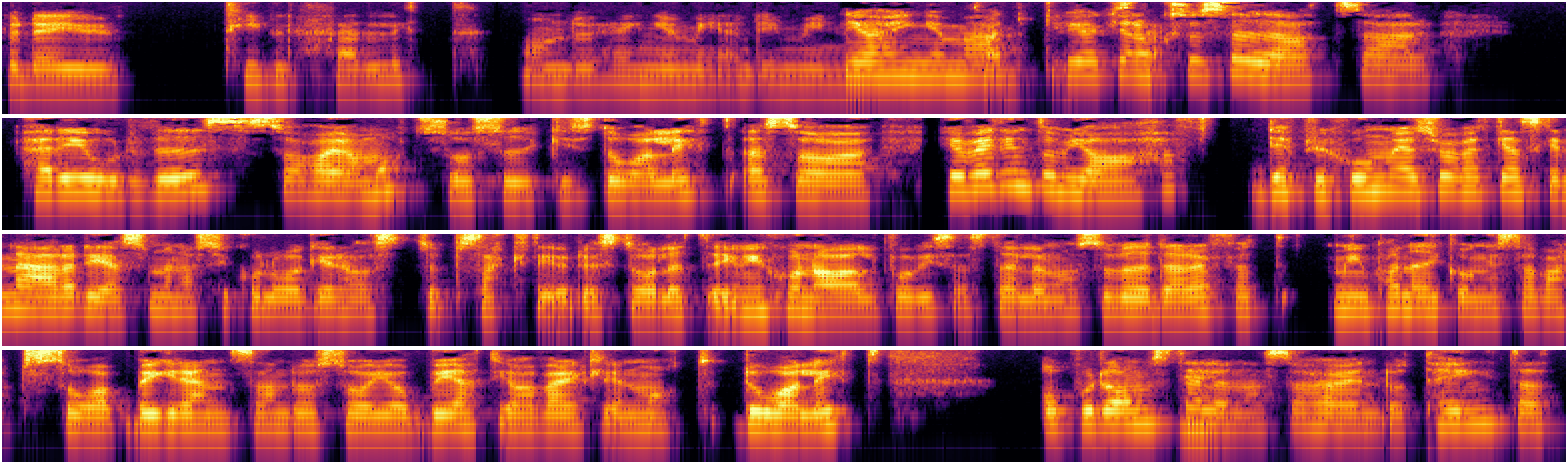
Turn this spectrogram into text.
För det är ju tillfälligt. Om du hänger med i min Jag hänger med. Tanke. Jag kan också säga att så här, periodvis så har jag mått så psykiskt dåligt. Alltså, jag vet inte om jag har haft depression, men jag tror jag varit ganska nära det. Så mina psykologer har typ sagt det och det står lite i min journal på vissa ställen och så vidare. För att min panikångest har varit så begränsande och så jobbig att jag har verkligen mått dåligt. Och på de mm. ställena mm. så har jag ändå tänkt att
